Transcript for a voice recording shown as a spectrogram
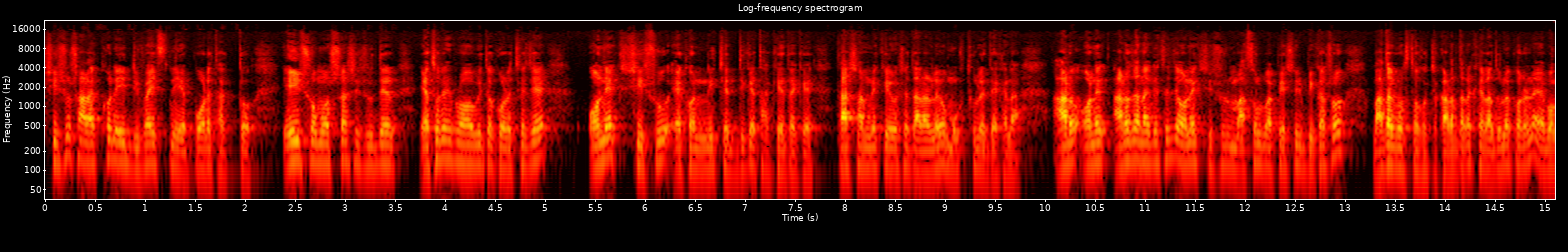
শিশু সারাক্ষণ এই ডিভাইস নিয়ে পড়ে থাকতো। এই সমস্যা শিশুদের এতটাই প্রভাবিত করেছে যে অনেক শিশু এখন নিচের দিকে তাকিয়ে থাকে। তার সামনে কেউ এসে দাঁড়ালেও মুখ তুলে দেখে না। আরও অনেক আরও জানা গেছে যে অনেক শিশুর মাসল বা পেশির বিকাশও বাধাগ্রস্ত হচ্ছে, কারণ তারা খেলাধুলা করে না এবং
